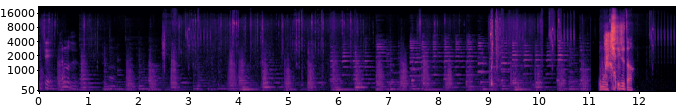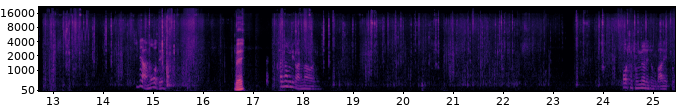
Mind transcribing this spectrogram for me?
밑에 한로드. 오, 치즈다. 치즈 안 먹어도 돼. 왜? 한성비가 안 나와가지고. 어, 저 정면에 저거 말해 쪽.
